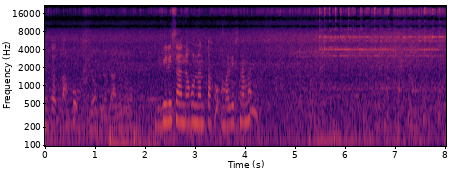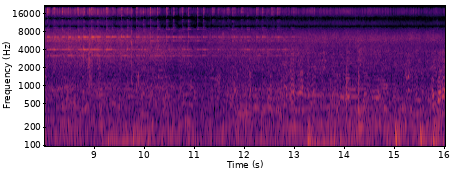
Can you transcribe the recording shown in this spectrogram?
Ano yung taho? Bibili sana ako ng taho. Malis naman. Baka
